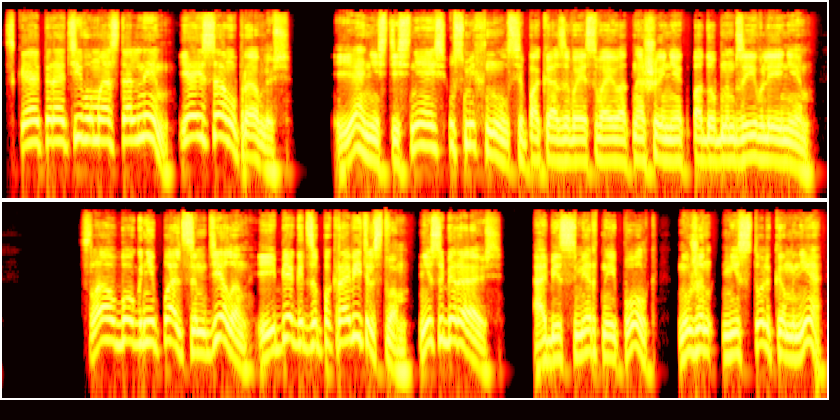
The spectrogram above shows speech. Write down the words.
«С кооперативом и остальным я и сам управлюсь». Я, не стесняясь, усмехнулся, показывая свое отношение к подобным заявлениям. Слава богу, не пальцем делан, и бегать за покровительством не собираюсь. А бессмертный полк нужен не столько мне,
